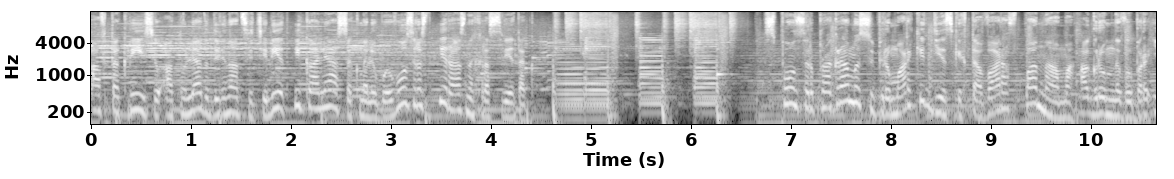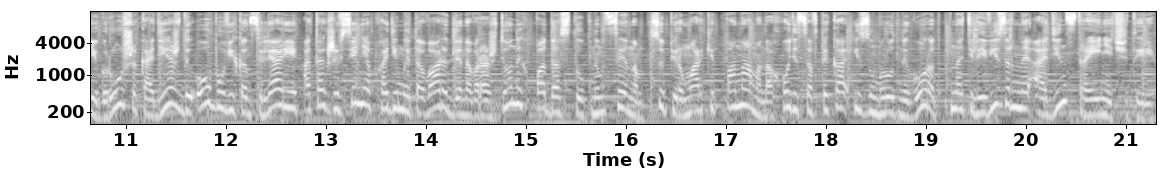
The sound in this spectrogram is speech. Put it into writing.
автокресел от 0 до 12 лет и колясок на любой возраст и разных расцветок. Спонсор программы – супермаркет детских товаров «Панама». Огромный выбор игрушек, одежды, обуви, канцелярии, а также все необходимые товары для новорожденных по доступным ценам. Супермаркет «Панама» находится в ТК «Изумрудный город» на телевизорной 1, строение 4.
